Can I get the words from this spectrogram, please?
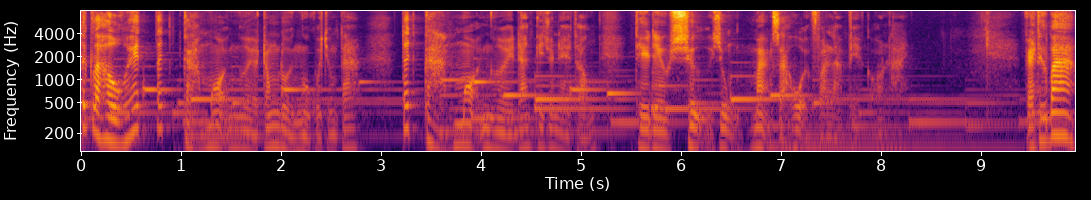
tức là hầu hết tất cả mọi người ở trong đội ngũ của chúng ta, tất cả mọi người đăng ký trên hệ thống thì đều sử dụng mạng xã hội và làm việc online. Cái thứ ba,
